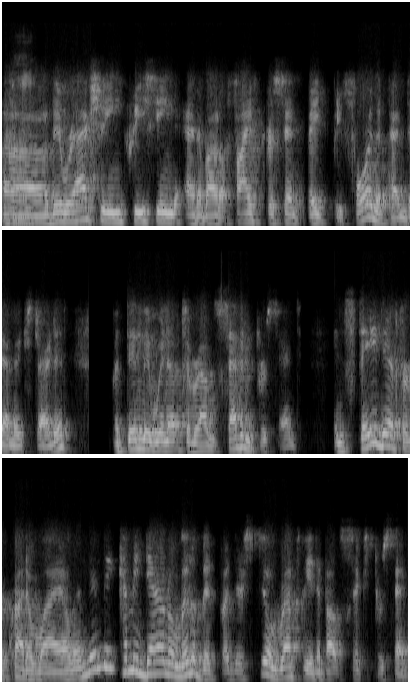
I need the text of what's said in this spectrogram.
Uh, they were actually increasing at about a 5% rate before the pandemic started but then they went up to around 7% and stayed there for quite a while. And then they're coming down a little bit, but they're still roughly at about 6%.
